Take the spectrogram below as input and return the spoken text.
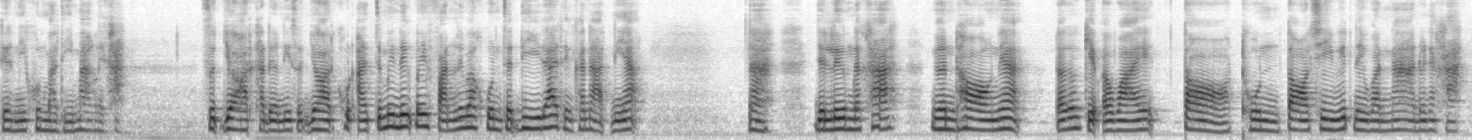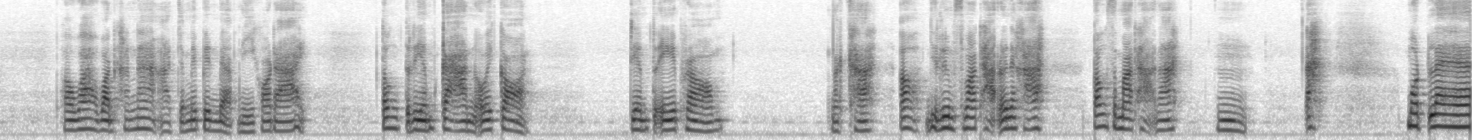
เดือนนี้คุณมาดีมากเลยค่ะ สุดยอดค่ะเดือนนี้สุดยอด คุณอาจจะไม่นึกไม่ฝันเลยว่าคุณจะดีได้ถึงขนาดเนี้ยนะอย่าลืมนะคะ เงินทองเนี่ยเราต้องเก็บเอาไว้ต่อทุนต่อชีวิตในวันหน้าด้วยนะคะ เพราะว่าวันข้างหน้าอาจจะไม่เป็นแบบนี้ก็ได้ ต้องเตรียมการเอาไว้ก่อน เตรียมตัวเองให้พร้อมนะคะอ๋ออย่าลืมสมาธิด้วยนะคะ ต้องสมาธินะ อืม หมดแล้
